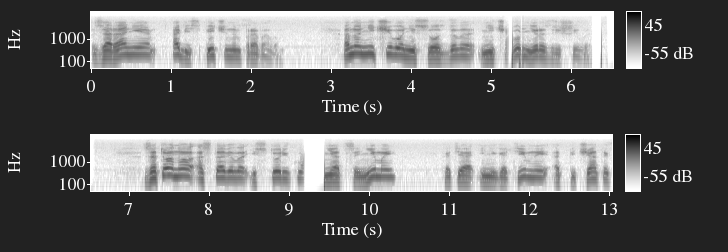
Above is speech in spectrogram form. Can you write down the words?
заранее обеспеченным провалом. Оно ничего не создало, ничего не разрешило. Зато оно оставило историку неоценимый, хотя и негативный отпечаток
